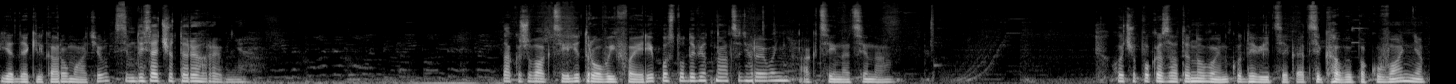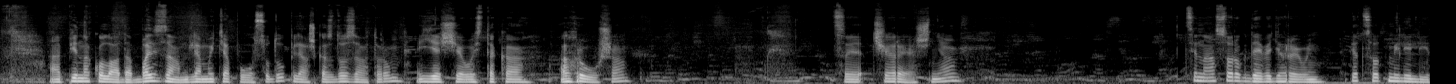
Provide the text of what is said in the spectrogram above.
є декілька ароматів. 74 гривні. Також в акції літровий фейрі по 119 гривень. Акційна ціна. Хочу показати новинку. Дивіться, яке цікаве пакування. Пінаколада, бальзам для миття посуду, пляшка з дозатором. Є ще ось така груша. Це черешня. Ціна 49 гривень, 500 мл.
